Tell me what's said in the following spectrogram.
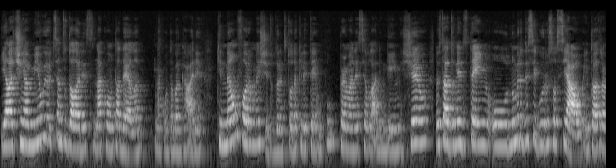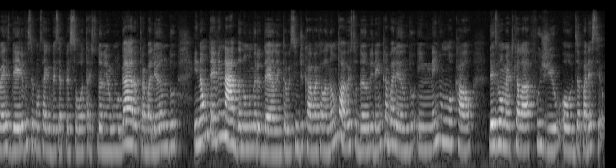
e ela tinha 1.800 dólares na conta dela na conta bancária que não foram mexidos durante todo aquele tempo, permaneceu lá, ninguém mexeu. Nos Estados Unidos tem o número de seguro social, então através dele você consegue ver se a pessoa está estudando em algum lugar ou trabalhando e não teve nada no número dela, então isso indicava que ela não estava estudando e nem trabalhando em nenhum local desde o momento que ela fugiu ou desapareceu.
